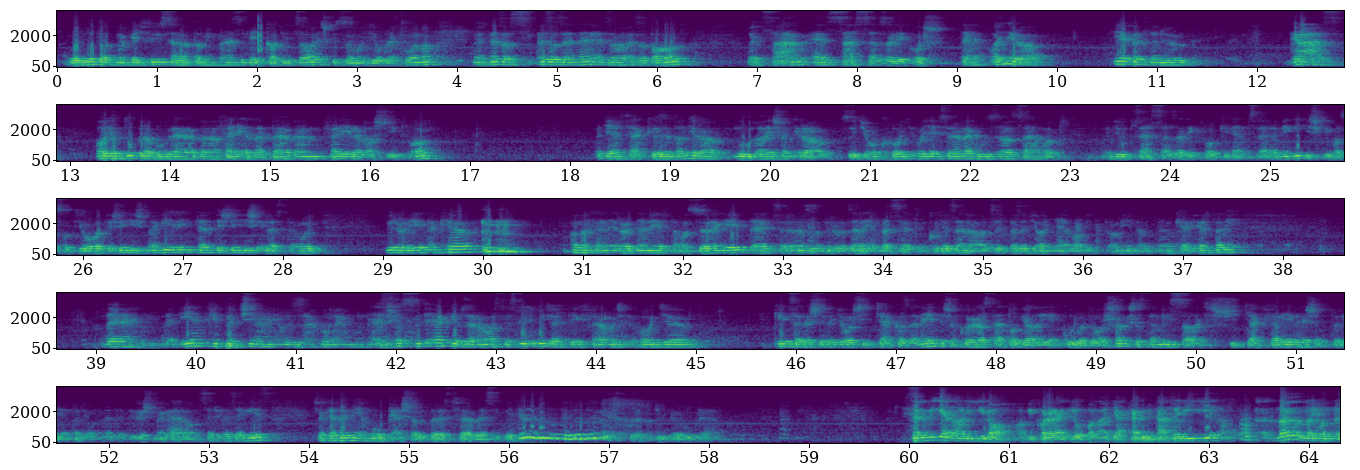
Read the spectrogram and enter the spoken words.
Vagy mutatnak egy fűszálat, amin mászik egy kapica, és köszönöm, hogy jobb lett volna, mert ez a, ez a zene, ez a, ez a dal, vagy szám, ez százszerzalékos. De annyira hihetetlenül gáz, ahogy ott ugrabugrál ebben a fehér lepelben, felére lassítva, a gyertyák között annyira nulla és annyira szutyog, hogy, hogy egyszerűen lehúzza a számot mondjuk 100%-ról 90-re, még így is kibaszott jó volt, és így is megérintett, és így is éreztem, hogy miről énekel. Annak ellenére, hogy nem értem a szövegét, de egyszerűen ez az, amiről az elején beszéltünk, hogy a zene az az egy olyan nyelv, amit, amit, amit nem kell érteni. De, de ilyen klipet csinálni hozzá, komolyan mondom. És azt, hogy elképzelem azt, ezt úgy, úgy vették fel, hogy, hogy kétszeresére gyorsítják a zenét, és akkor átogja le ilyen kurva gyorsan, és aztán visszalassítják felére, és ettől ilyen nagyon levegős, meg álomszerű az egész. Csak hát, hogy milyen mókás, amikor ezt felveszik, hogy és akkor ott ugra ugrál. Szerintem ilyen a líra, amikor a legjobban adják elő. Tehát, hogy így nagyon-nagyon,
